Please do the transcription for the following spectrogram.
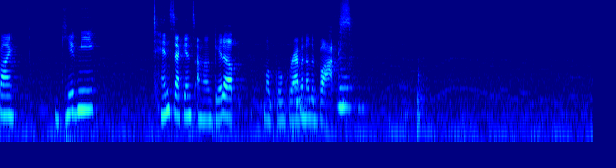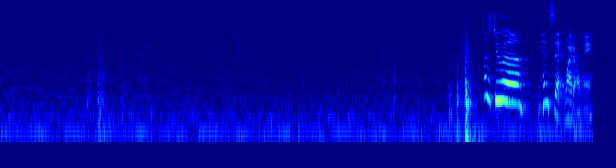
fine. Give me 10 seconds. I'm gonna get up. I'm gonna go grab another box. Let's do a pin set, why don't we?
